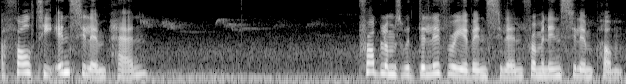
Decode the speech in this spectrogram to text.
a faulty insulin pen, problems with delivery of insulin from an insulin pump.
